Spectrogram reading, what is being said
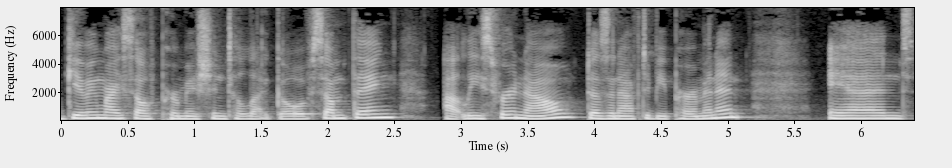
giving myself permission to let go of something, at least for now, doesn't have to be permanent. And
